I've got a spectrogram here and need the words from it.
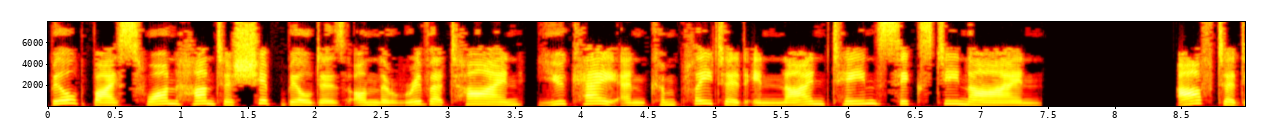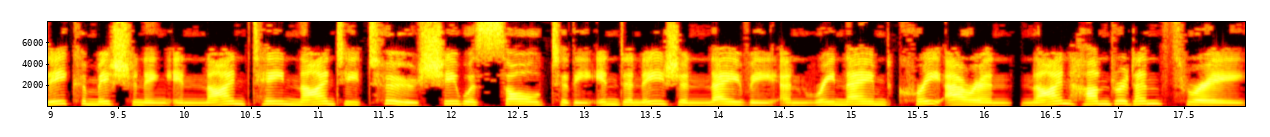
built by Swan Hunter Shipbuilders on the River Tyne, UK and completed in 1969. After decommissioning in 1992 she was sold to the Indonesian Navy and renamed KRI Arun 903.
